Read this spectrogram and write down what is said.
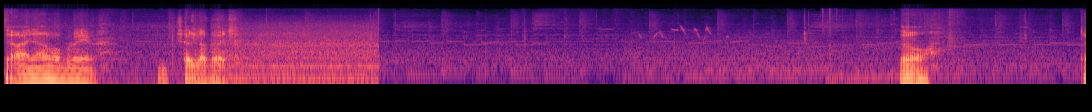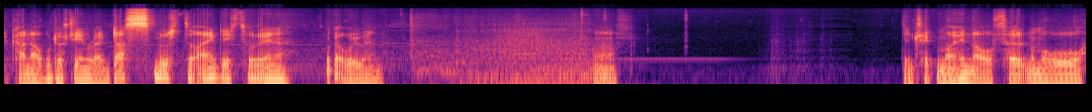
Der eine hat Problem. Feldarbeit. So. Da kann er Route stehen bleiben. Das müsste eigentlich zu den Zuckerrüben. Ja. Den checken wir hin auf Feld Nummer,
